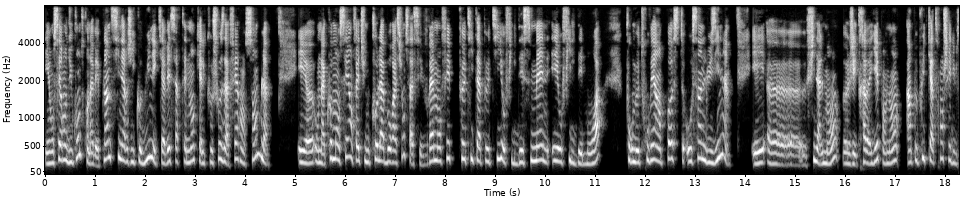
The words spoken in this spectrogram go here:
Et on s'est rendu compte qu'on avait plein de synergies communes et qu'il y avait certainement quelque chose à faire ensemble. Et euh, on a commencé en fait une collaboration. Ça s'est vraiment fait petit à petit au fil des semaines et au fil des mois pour me trouver un poste au sein de l'usine. Et euh, finalement, euh, j'ai travaillé pendant un peu plus de quatre ans chez lui.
